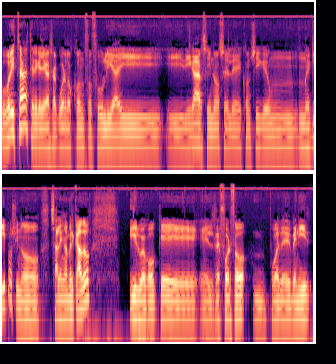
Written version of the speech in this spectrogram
futbolistas, tiene que llegarse a acuerdos con Zozulia y, y Digar si no se les consigue un, equipo, si no salen a mercado, y luego que el refuerzo puede venir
